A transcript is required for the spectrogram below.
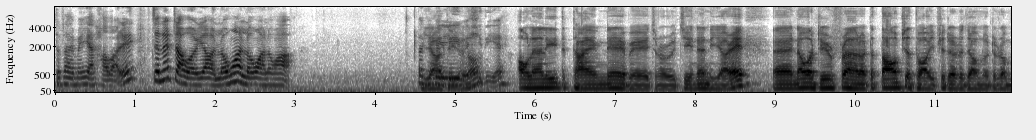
တစ်တိုင်ပဲရထားပါတယ်။ကျန်တဲ့ tower တွေကတော့လုံးဝလုံးဝလုံးဝပကတိလေးပဲရှိသေးတယ်အောက်လန်းလေးတစ်တိုင်းနဲ့ပဲကျွန်တော်တို့ဂျင်းနဲ့နေရတယ် အဲနောက်က different တော့1000ဖြစ်သွားပြီဖြစ်တဲ့အတွက်ကြောင့်မလို့တော်တော်မ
